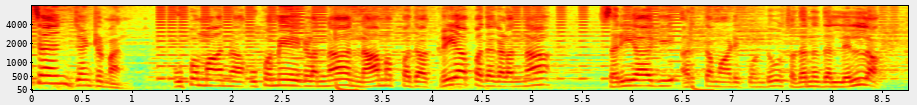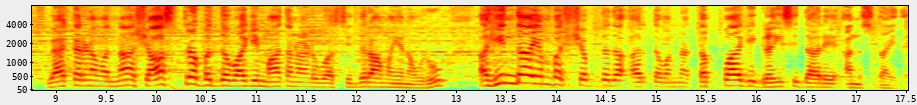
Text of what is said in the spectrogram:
ಲೇಡೀಸ್ ಆ್ಯಂಡ್ ಜೆಂಟಲ್ಮನ್ ಉಪಮಾನ ಉಪಮೇಯಗಳನ್ನು, ನಾಮಪದ ಕ್ರಿಯಾಪದಗಳನ್ನು ಸರಿಯಾಗಿ ಅರ್ಥ ಮಾಡಿಕೊಂಡು ಸದನದಲ್ಲೆಲ್ಲ ವ್ಯಾಕರಣವನ್ನು ಶಾಸ್ತ್ರಬದ್ಧವಾಗಿ ಮಾತನಾಡುವ ಸಿದ್ದರಾಮಯ್ಯನವರು ಅಹಿಂದ ಎಂಬ ಶಬ್ದದ ಅರ್ಥವನ್ನು ತಪ್ಪಾಗಿ ಗ್ರಹಿಸಿದ್ದಾರೆ ಅನ್ನಿಸ್ತಾ ಇದೆ.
